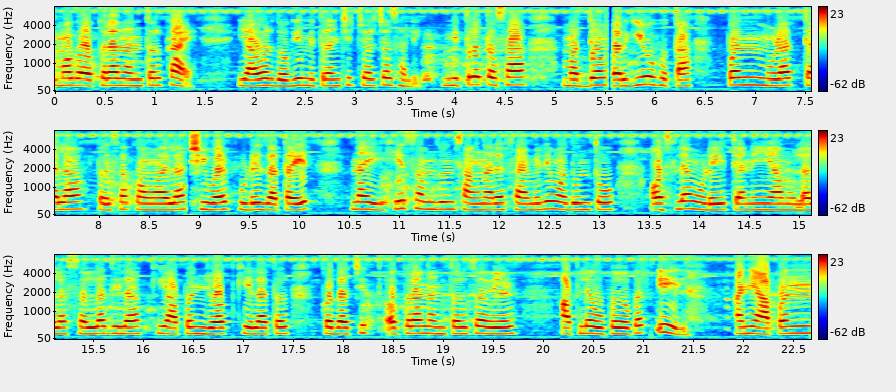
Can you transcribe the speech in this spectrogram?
मग अकरा नंतर काय? यावर दोघी मित्रांची चर्चा झाली. मित्र तसा मध्यमवर्गीय होता पण मुळात त्याला पैसा कमवायला शिवाय पुढे जाता येत नाही हे समजून सांगणाऱ्या फॅमिलीमधून तो असल्यामुळे त्याने या मुलाला सल्ला दिला की आपण जॉब केला तर कदाचित अकरा नंतरचा वेळ आपल्या उपयोगात येईल आणि आपण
